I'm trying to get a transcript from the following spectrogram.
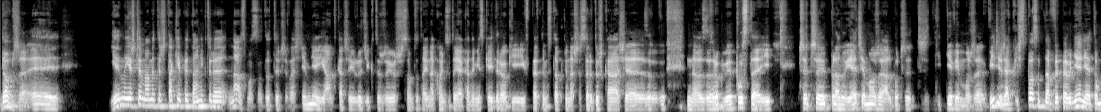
Dobrze. E, my jeszcze mamy też takie pytanie, które nas mocno dotyczy, właśnie mnie i Antka, czyli ludzi, którzy już są tutaj na końcu tej akademickiej drogi i w pewnym stopniu nasze serduszka się no, zrobiły puste i czy, czy planujecie może, albo czy, czy, nie wiem, może widzisz jakiś sposób na wypełnienie tą,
